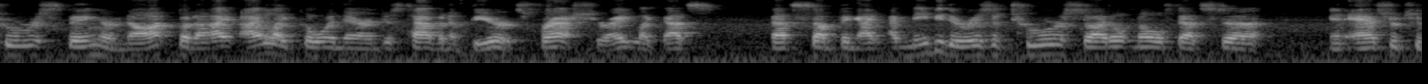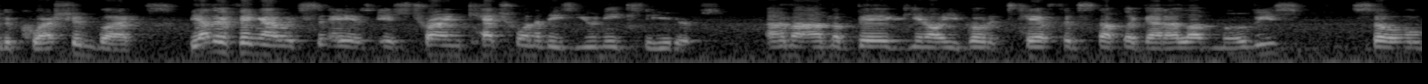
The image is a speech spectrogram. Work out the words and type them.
tourist thing or not, but I, I like going there and just having a beer. It's fresh, right? Like that's that's something. I, I maybe there is a tour, so I don't know if that's uh, an answer to the question. But the other thing I would say is is try and catch one of these unique theaters. I'm a, I'm a big, you know, you go to TIFF and stuff like that. I love movies, so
